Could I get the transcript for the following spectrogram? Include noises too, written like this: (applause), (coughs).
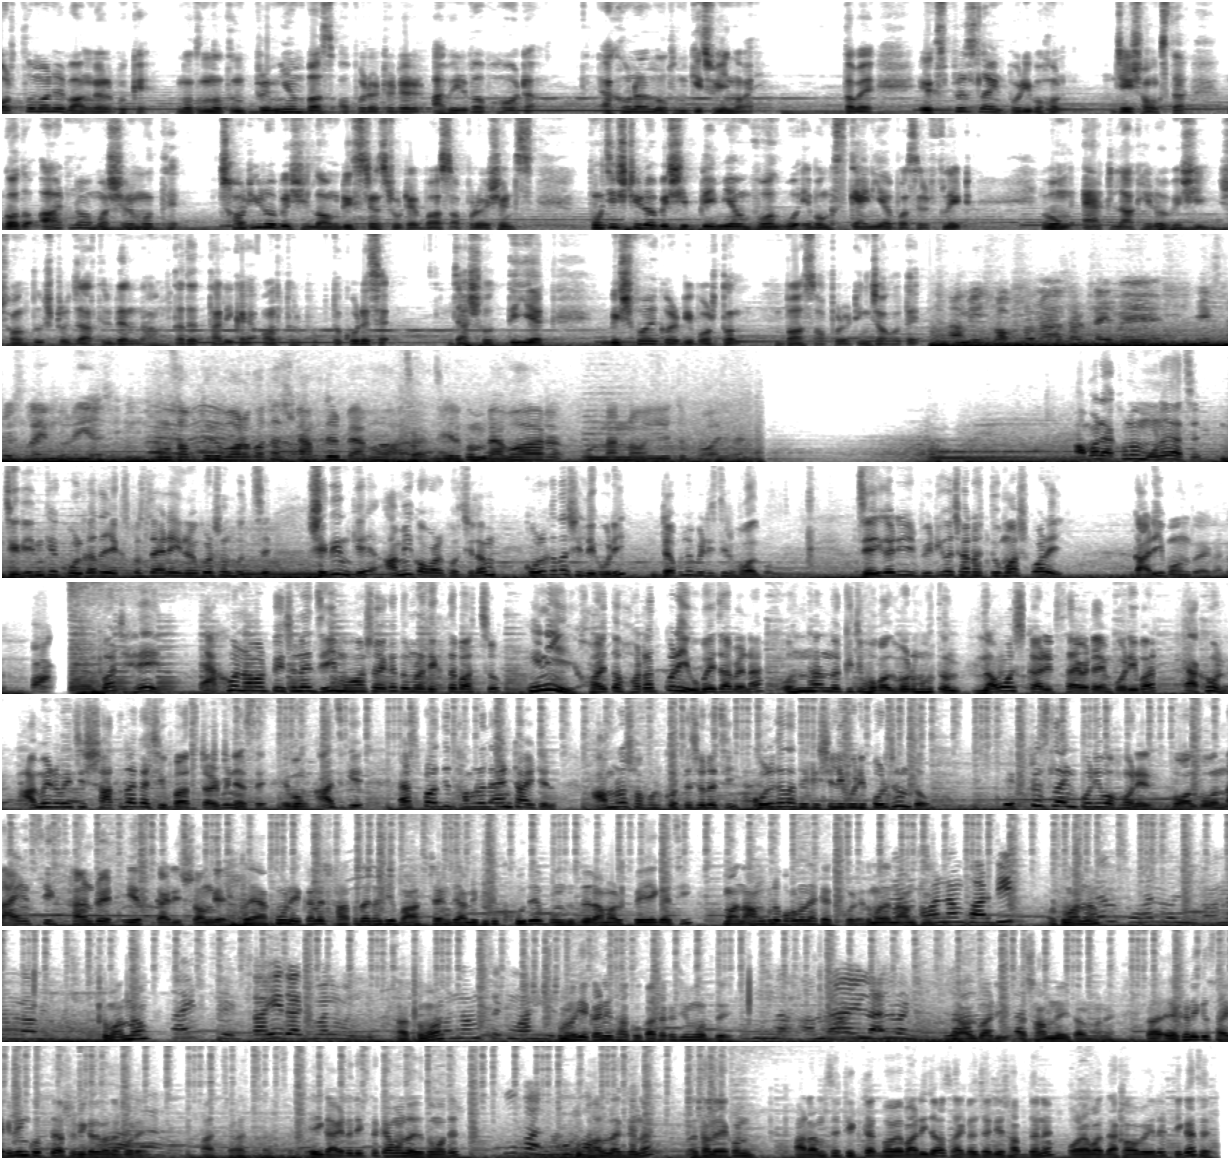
বর্তমানের বাংলার বুকে নতুন নতুন প্রিমিয়াম বাস অপারেটরের আবির্ভাব হওয়াটা এখন আর নতুন কিছুই নয়। তবে এক্সপ্রেস লাইন পরিবহন, যে সংস্থা গত আট ন মাসের মধ্যে ছটিরও বেশি লং ডিস্টেন্স রুটে বাস অপারেশনস পঁচিশটিরও বেশি প্রিমিয়াম ভলভো এবং স্ক্যানিয়া বাসের ফ্লিট এবং এক লাখেরও বেশি সন্তুষ্ট যাত্রীদের নাম তাদের তালিকায় অন্তর্ভুক্ত করেছে। যা সত্যিই এক বিস্ময়কর বিবর্তন বাস অপারেটিং জগতে। আমি সবসময় আসার টাইমে এক্সপ্রেস লাইন ধরেই আসি। এবং সব থেকে বড় কথা স্টাফদের ব্যবহার। এরকম ব্যবহার অন্যান্য ইয়েতে পাওয়া যায় না। আমার এখনও মনে আছে যেদিনকে কলকাতা এক্সপ্রেস লাইনে ইনোগ্রেশন হচ্ছে সেদিনকে আমি কভার করছিলাম কলকাতা শিলিগুড়ি ডাব্লিউবিটিসির ভলভো যেই গাড়ির ভিডিও ছাড়া দু মাস পরেই গাড়ি বন্ধ হয়ে গেল। বাট হে এখন আমার পেছনে যেই মহাশয়কে তোমরা দেখতে পাচ্ছ ইনি হয়তো হঠাৎ করেই উবে যাবে না অন্যান্য কিছু বলবর মতন। নমস্কার ইট সাইবার টাইম পরিবার। এখন আমি রয়েছি সাঁতরাগাছি বাস টার্মিনাসে এবং আজকে as per the thumbnail and title আমরা সফর করতে চলেছি কলকাতা থেকে শিলিগুড়ি পর্যন্ত। এক্সপ্রেস লাইন পরিবহনের বলব নাইন সিক্স হান্ড্রেড এস গাড়ির সঙ্গে। তো এখন এখানে সাঁতরাগাছি বাস স্ট্যান্ডে আমি কিছু খুদে বন্ধুদের আমার পেয়ে গেছি। তোমার নামগুলো বলো না এক এক করে। তোমাদের নাম কি? আমার নাম তোমার নাম? মল্লিক। তোমার নাম? সাহিদ আজমাল মল্লিক। আর তোমার? নাম শেখ মাহির। তোমরা কি এখানেই থাকো কাছাকাছির মধ্যে? আমরা এই লালবাড়ি। লালবাড়ি আর সামনেই তার মানে। এখানে কি সাইকেলিং করতে আসো বিকালবেলা করে? আচ্ছা আচ্ছা আচ্ছা। এই গাড়িটা দেখতে কেমন লাগে তোমাদের? ভালো লাগছে না? তাহলে এখন আরামসে ঠিকঠাকভাবে বাড়ি যাও সাইকেল চালিয়ে সাবধানে। পরে আবার দেখা হবে এলে ঠিক আছে?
